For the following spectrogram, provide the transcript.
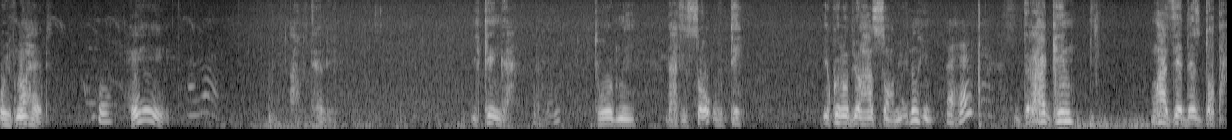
Oh, you've not heard? Oh. Hey, I'll tell you. Ikenga told me that he saw Ude, Ikwelobioha's son, you know him, Uh-huh. dragging Mazede's daughter,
